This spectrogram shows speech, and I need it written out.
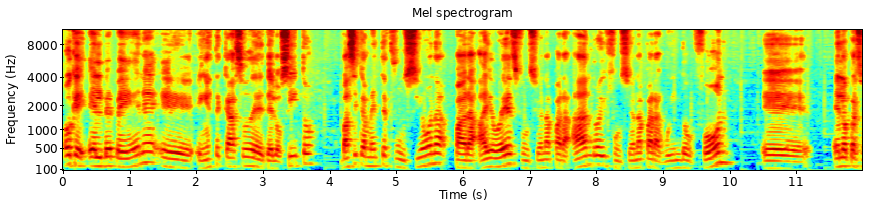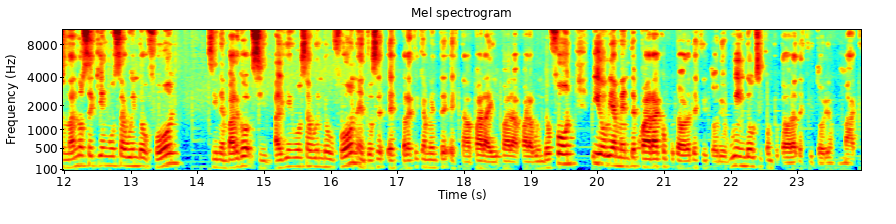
Ok, el VPN, eh, en este caso de, de Losito, básicamente funciona para iOS, funciona para Android, funciona para Windows Phone. Eh, en lo personal no sé quién usa Windows Phone, sin embargo, si alguien usa Windows Phone, entonces es, prácticamente está para ir para, para Windows Phone y obviamente para computadoras de escritorio Windows y computadoras de escritorio Mac.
